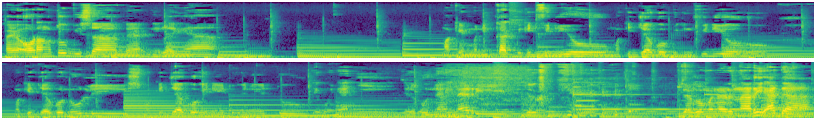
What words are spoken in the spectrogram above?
kayak orang tuh bisa kayak nilainya makin meningkat bikin video makin jago bikin video makin jago nulis makin jago ini itu ini itu. Jago nyanyi jago Jago nari. nari jago jago menari-nari ada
